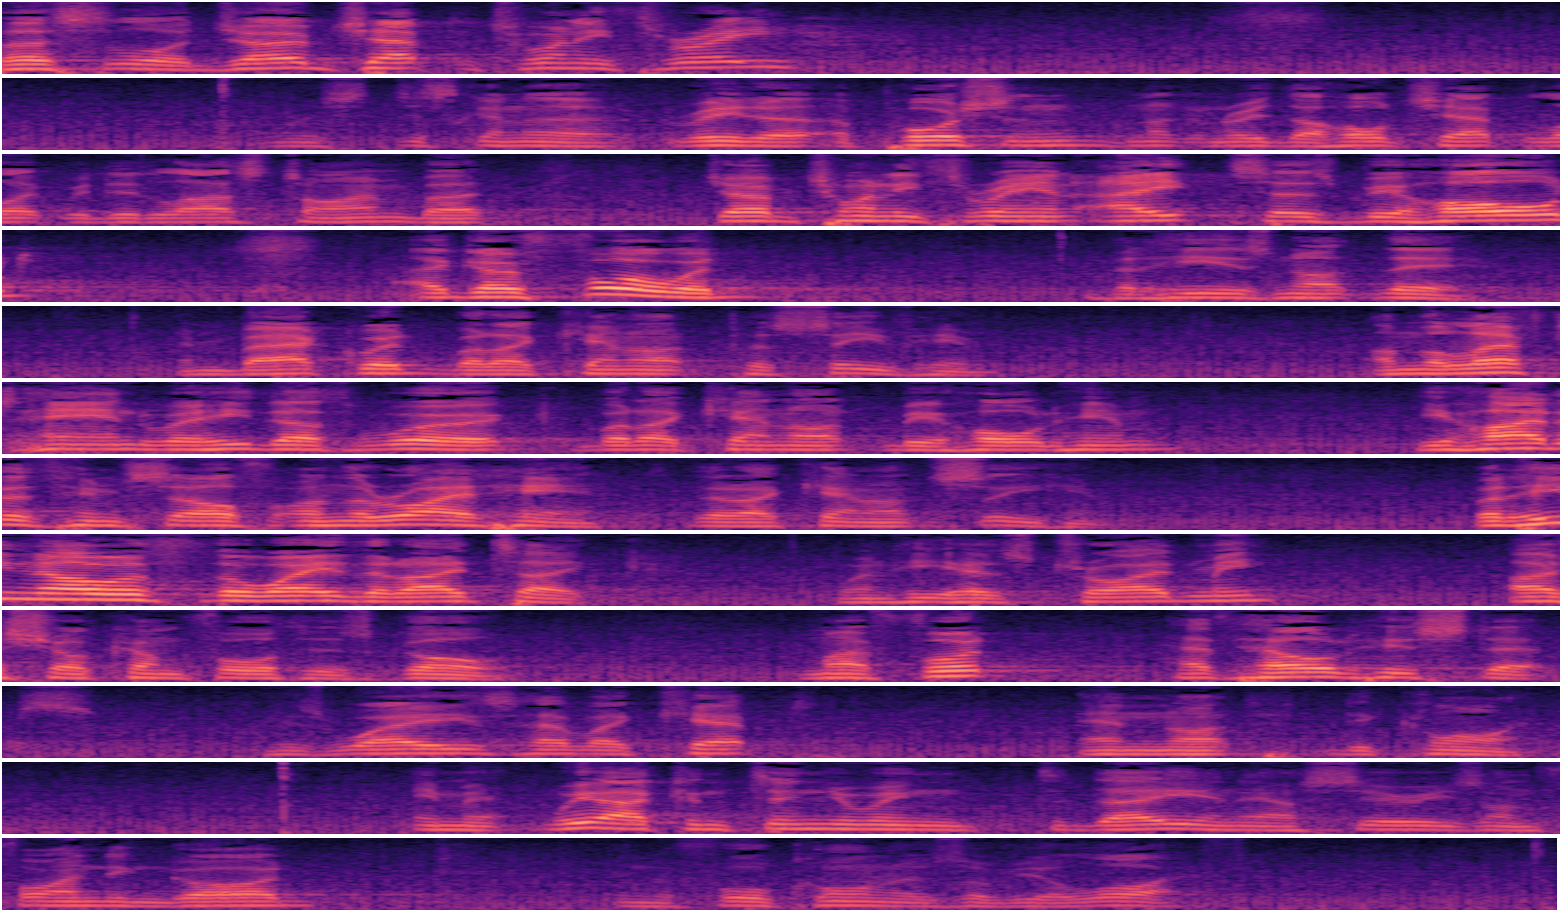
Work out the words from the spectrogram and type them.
Bless the Lord. Job chapter 23. I'm just going to read a, a portion. I'm not going to read the whole chapter like we did last time, but Job 23 and 8 says, Behold, I go forward, but he is not there, and backward, but I cannot perceive him. On the left hand where he doth work, but I cannot behold him. He hideth himself on the right hand, that I cannot see him. But he knoweth the way that I take. When he has tried me, I shall come forth as gold. My foot hath held his steps. His ways have I kept and not declined. Amen. We are continuing today in our series on finding God in the four corners of your life.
